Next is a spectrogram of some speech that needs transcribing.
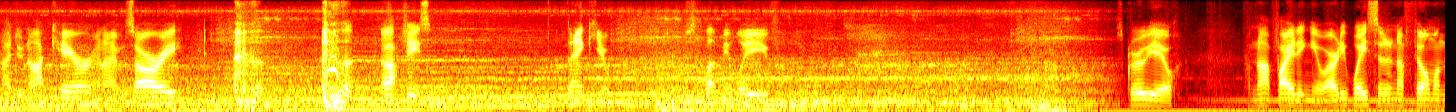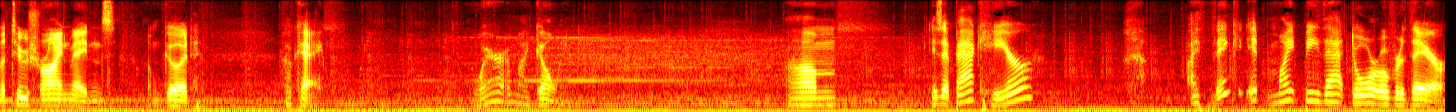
I do not care, and I'm sorry. Ah, oh, jeez. Thank you. Just let me leave. Screw you. I'm not fighting you. I already wasted enough film on the two Shrine Maidens. I'm good. Okay. Where am I going? Um, is it back here? I think it might be that door over there.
